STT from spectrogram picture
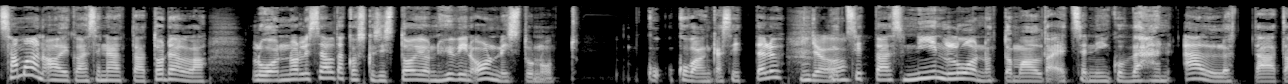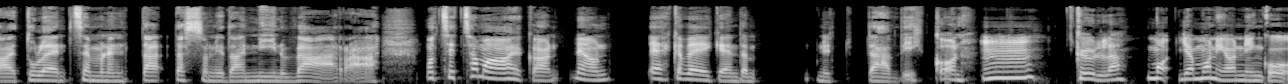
samaan aikaan se näyttää todella luonnolliselta, koska siis toi on hyvin onnistunut ku- kuvan käsittely, mutta sitten taas niin luonnottomalta, että se niinku vähän ällöttää tai tulee semmoinen, että tässä on jotain niin väärää. Mutta sitten samaan aikaan ne on ehkä veikeintä nyt tähän viikkoon. Mm, kyllä. Mo- ja moni on niinku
